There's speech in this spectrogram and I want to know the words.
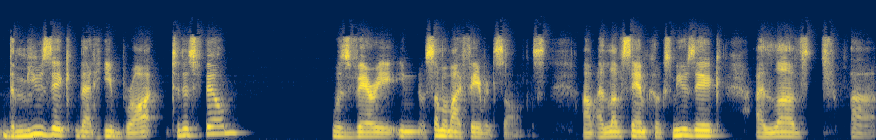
the music that he brought to this film was very, you know, some of my favorite songs. Um, I love Sam Cooke's music. I love uh,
